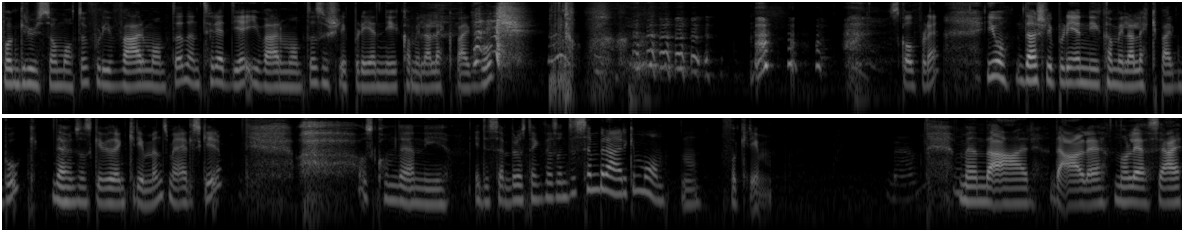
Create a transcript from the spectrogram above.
på en grusom måte, fordi hver måned, den tredje i hver måned, så slipper de en ny Camilla Lekberg-bok. Skål for det. Jo, der slipper de en ny Camilla Lekberg-bok. Det er hun som skriver den krimmen som jeg elsker. Og så kom det en ny i desember, og så tenkte jeg sånn Desember er ikke måneden for krim. Men det er det. Er det. Nå leser jeg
